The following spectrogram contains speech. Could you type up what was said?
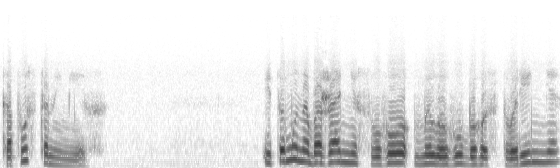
капуста не міг. І тому на бажання свого милогубого створіння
